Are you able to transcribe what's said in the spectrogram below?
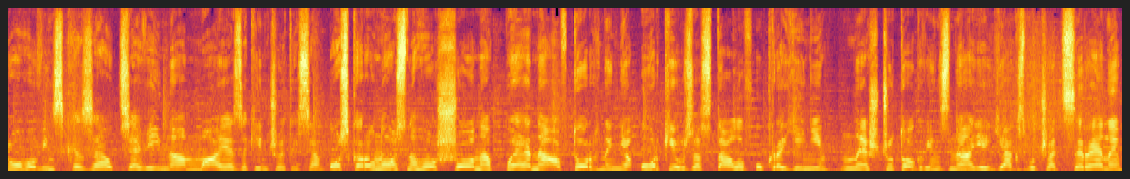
чого він сказав, ця війна має закінчитися. Оскароносного Шона Пена вторгнення орків застало в Україні. Не щуток він знає, як звучать сирени.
